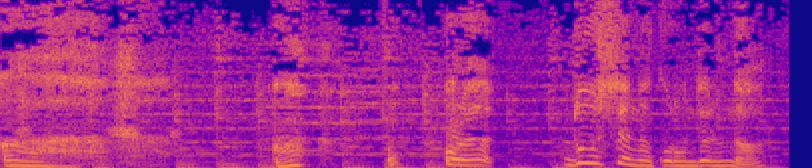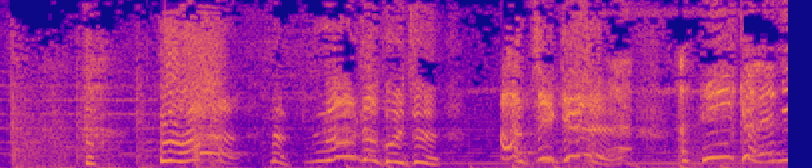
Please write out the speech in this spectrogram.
ああお俺どうして寝転んでるんだ？うわななんだこいつ！あっち行け！いいから逃げ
